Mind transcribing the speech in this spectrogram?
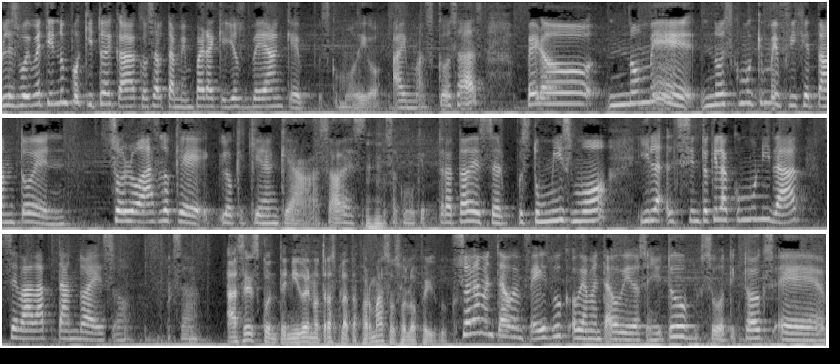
les voy metiendo un poquito de cada cosa también para que ellos vean que, pues como digo, hay más cosas. Pero no me, no es como que me fije tanto en solo haz lo que lo que quieran que hagas, ¿sabes? O sea, como que trata de ser pues tú mismo y la- siento que la comunidad se va adaptando a eso. O sea, ¿Haces contenido en otras plataformas o solo Facebook? solamente hago en Facebook, obviamente hago videos en YouTube, subo TikToks, eh,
